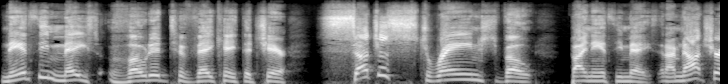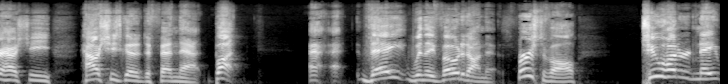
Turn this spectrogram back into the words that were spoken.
Nancy Mace voted to vacate the chair. Such a strange vote by Nancy Mace. And I'm not sure how she, how she's going to defend that. But uh, they, when they voted on this, first of all, 208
